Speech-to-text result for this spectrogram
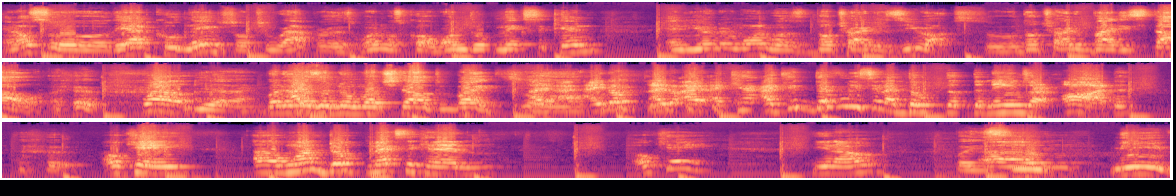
And also, they had cool names for two rappers. One was called One Dope Mexican, and the other one was Don't Try to Xerox. So don't try to bite his style. Well, yeah, but it wasn't no much style to bite. So I, I, I don't, I don't, I, I can't, I can definitely say that the, the, the names are odd. Okay, uh, one dope Mexican. Okay, you know. But you Um, see, me,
